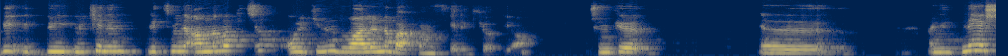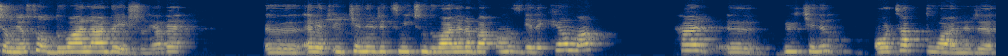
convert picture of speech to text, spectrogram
bir, bir ülkenin ritmini anlamak için o ülkenin duvarlarına bakmamız gerekiyor diyor. Çünkü e, hani ne yaşanıyorsa o duvarlarda yaşanıyor ve e, evet ülkenin ritmi için duvarlara bakmamız gerekiyor ama her e, ülkenin ortak duvarları,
